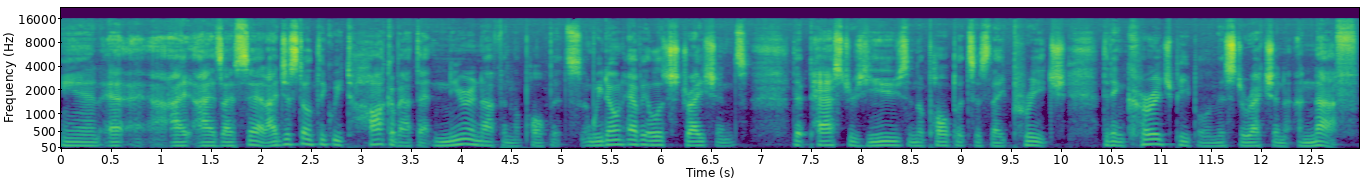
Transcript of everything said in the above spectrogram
And uh, I, as I said, I just don't think we talk about that near enough in the pulpits. And we don't have illustrations that pastors use in the pulpits as they preach that encourage people in this direction enough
